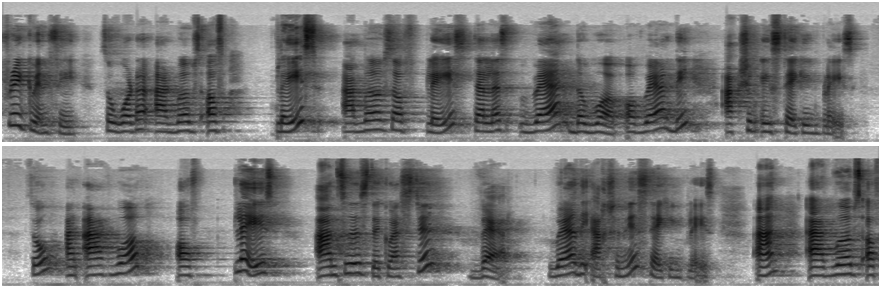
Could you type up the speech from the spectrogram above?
frequency. So what are adverbs of place? Adverbs of place tell us where the verb or where the action is taking place. So an adverb of place answers the question where, where the action is taking place. And adverbs of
